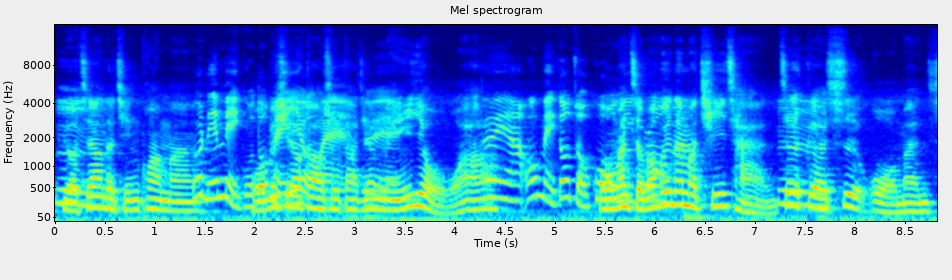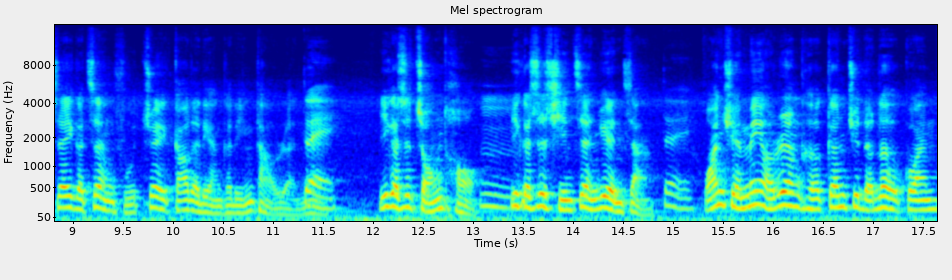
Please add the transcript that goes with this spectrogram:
嗯、有这样的情况吗？我连美国都没有、欸、我必须要告诉大家，没有啊。对呀、啊，欧美都走过。我们怎么会那么凄惨？嗯、这个是我们这个政府最高的两个领导人。对。一个是总统，嗯，一个是行政院长，对，完全没有任何根据的乐观，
